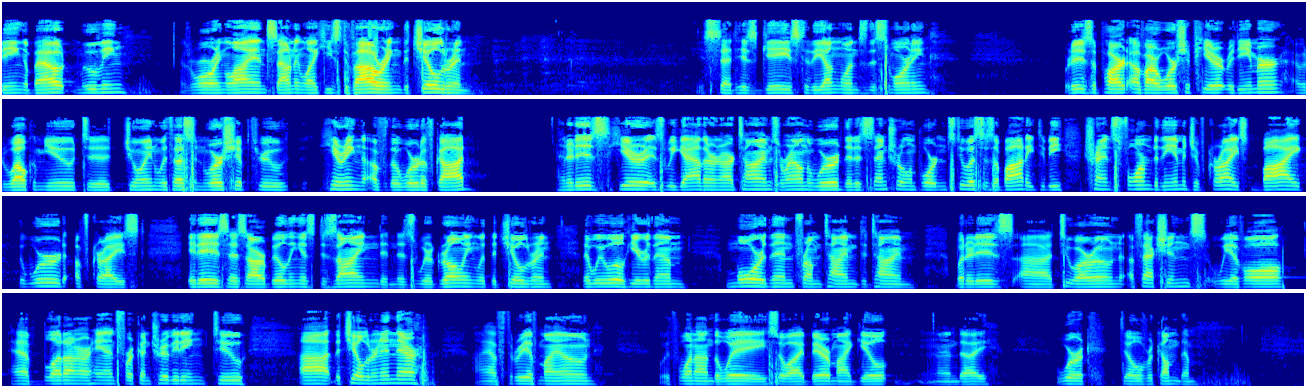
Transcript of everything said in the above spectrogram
being about, moving, as roaring lion, sounding like he's devouring the children. He set his gaze to the young ones this morning. But it is a part of our worship here at Redeemer. I would welcome you to join with us in worship through hearing of the Word of God. And it is here as we gather in our times around the Word that is central importance to us as a body to be transformed to the image of Christ by the Word of Christ. It is as our building is designed and as we're growing with the children that we will hear them more than from time to time. But it is uh, to our own affections. We have all have blood on our hands for contributing to uh, the children in there. I have three of my own with one on the way, so I bear my guilt and I work to overcome them.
